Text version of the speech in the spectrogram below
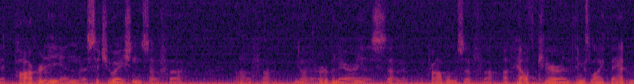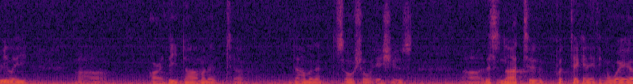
that poverty and the situations of uh, of uh, you know the urban areas, uh, the, problems of uh, of health care and things like that really uh, are the dominant uh, dominant social issues. Uh, this is not to put, take anything away uh,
